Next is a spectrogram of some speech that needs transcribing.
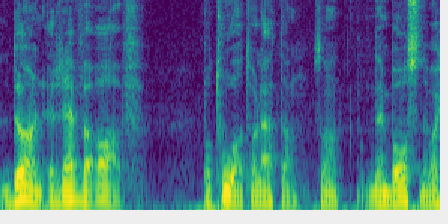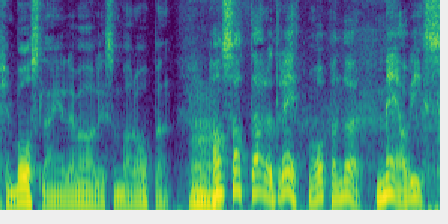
døren revet av på to av toalettene. Sånn at den båsen, det var ikke en bås lenger, det var liksom bare åpen. Mm. Han satt der og dreit med åpen dør, med avis.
